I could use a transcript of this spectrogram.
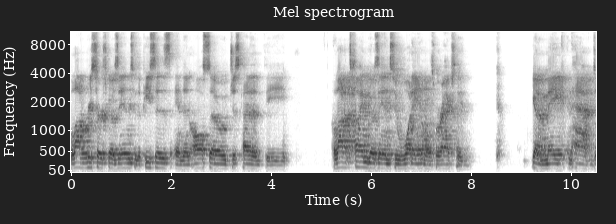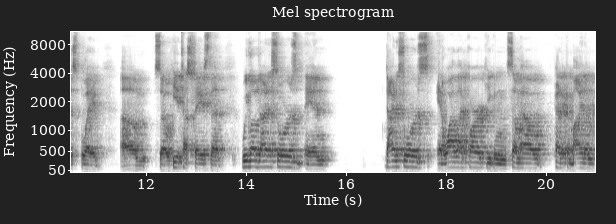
a lot of research goes into the pieces and then also just kind of the a lot of time goes into what animals we're actually going to make and have displayed. Um, so he had touched base that we love dinosaurs and dinosaurs in a wildlife park you can somehow kind of combine them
